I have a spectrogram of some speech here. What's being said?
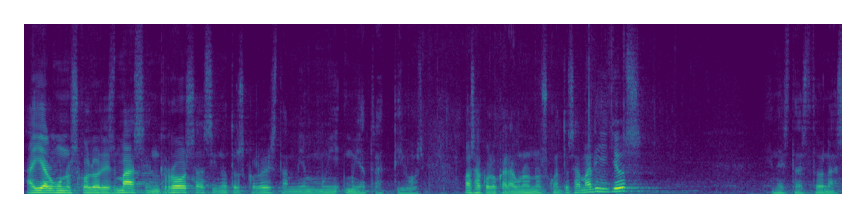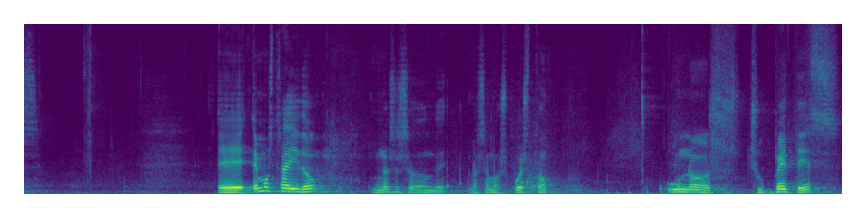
Hay algunos colores más en rosas y en otros colores también muy, muy atractivos. Vamos a colocar ahora unos cuantos amarillos en estas zonas. Eh, hemos traído, no sé dónde los hemos puesto, unos chupetes.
